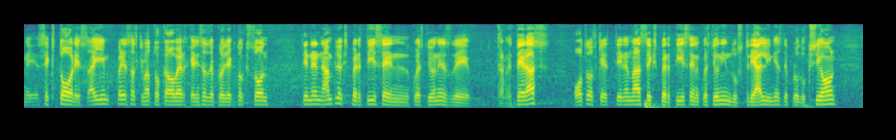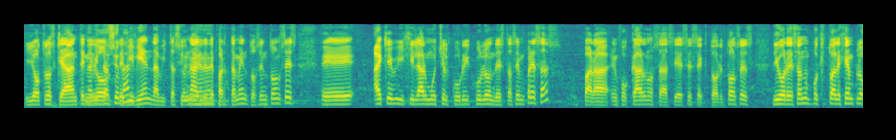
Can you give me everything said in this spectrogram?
eh, sectores. Hay empresas que me ha tocado ver, gerencias de proyectos que son, tienen amplio expertise en cuestiones de carreteras, otros que tienen más expertise en cuestión industrial, líneas de producción, y otros que han tenido de vivienda habitacional, de departamentos. Entonces, eh, hay que vigilar mucho el currículum de estas empresas para enfocarnos hacia ese sector. Entonces, digo, regresando un poquito al ejemplo,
